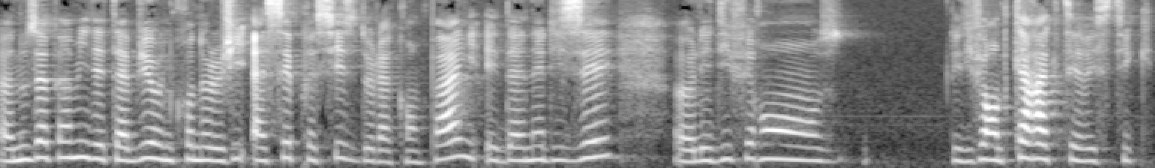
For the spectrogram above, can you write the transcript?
euh, nous a permis d'établir une chronologie assez précise de la campagne et d'analyser les, les différentes caractéristiques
